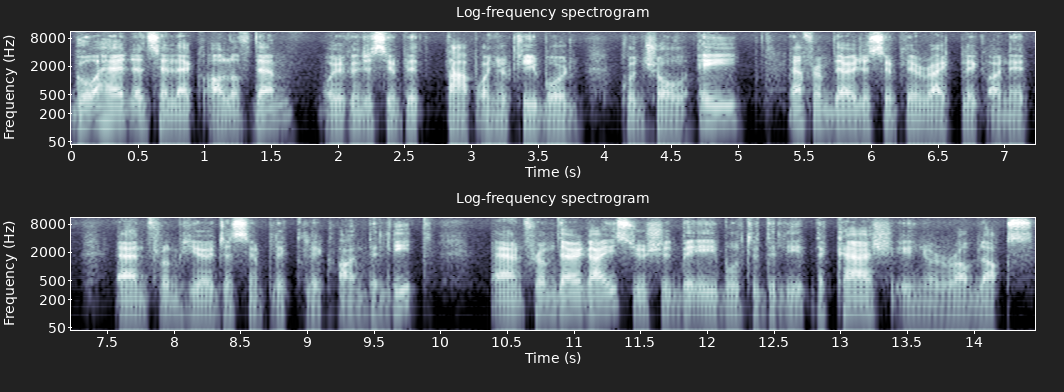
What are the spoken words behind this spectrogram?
go ahead and select all of them or you can just simply tap on your keyboard control a. And from there just simply right click on it. And from here just simply click on delete. And from there guys you should be able to delete the cache in your roblox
